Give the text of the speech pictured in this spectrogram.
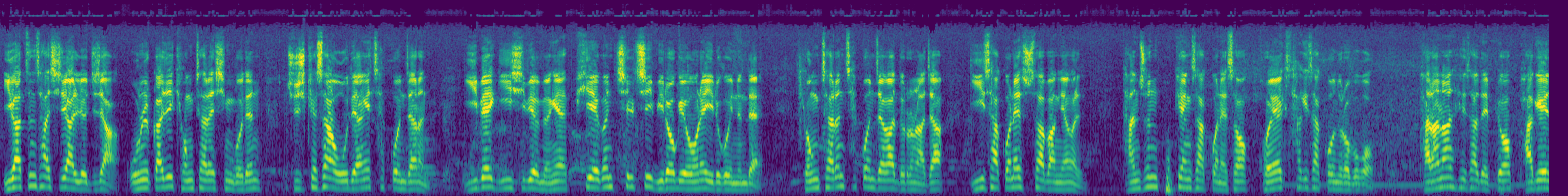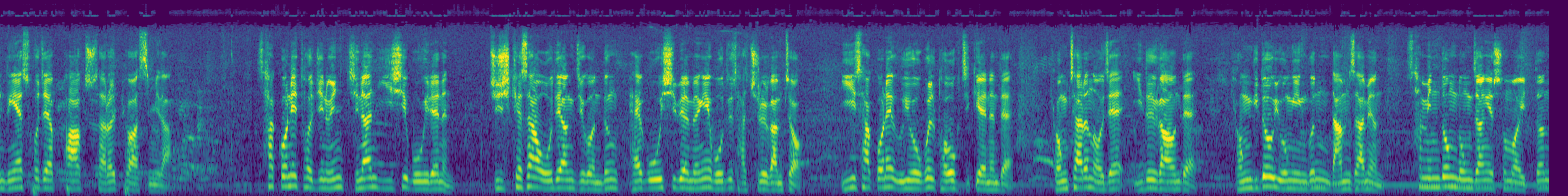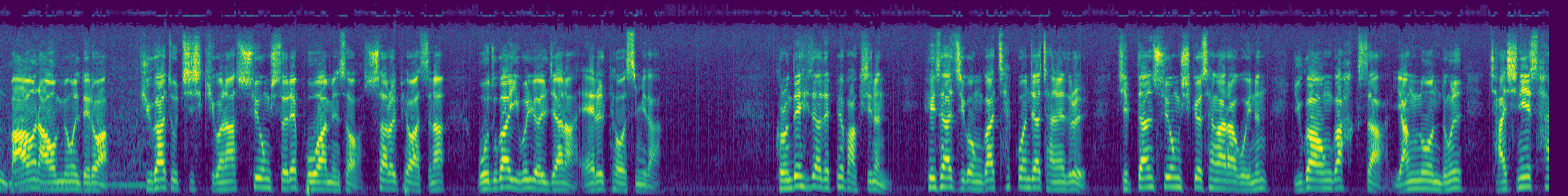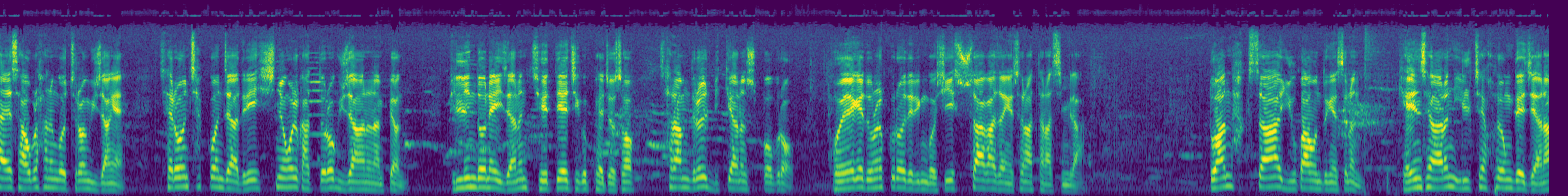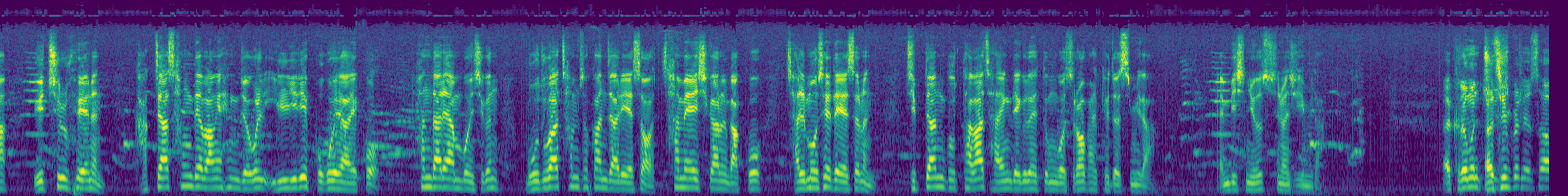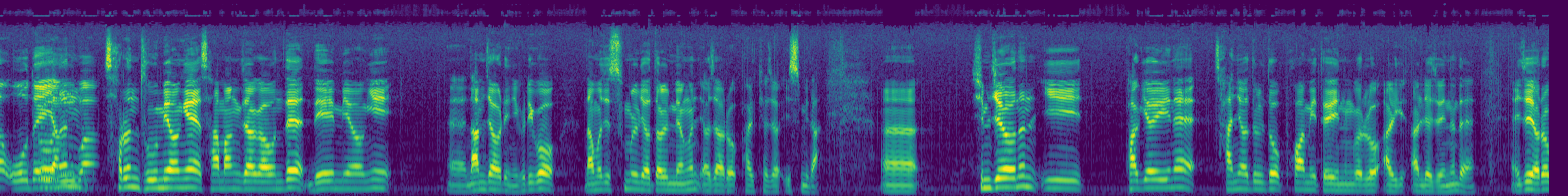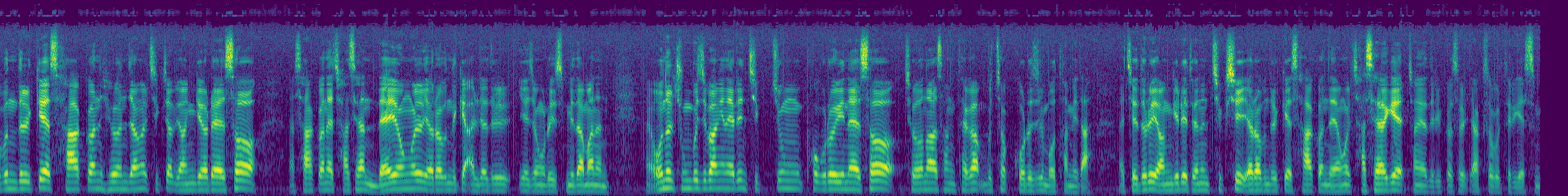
이 같은 사실이 알려지자 오늘까지 경찰에 신고된 주식회사 오대항의 채권자는 220여 명의 피해액은 71억여 원에 이르고 있는데 경찰은 채권자가 늘어나자 이 사건의 수사 방향을 단순 폭행 사건에서 거액 사기 사건으로 보고 달아난 회사 대표 박예은 등의 소재 파악 수사를 펴왔습니다. 사건이 터진 후인 지난 25일에는 주식회사 오대항 직원 등 150여 명이 모두 자취를 감춰 이 사건의 의혹을 더욱 짙게 했는데 경찰은 어제 이들 가운데 경기도 용인군 남사면 삼인동 농장에 숨어 있던 49명을 데려와 귀가 조치시키거나 수용시설에 보호하면서 수사를 펴왔으나 모두가 입을 열지 않아 애를 태웠습니다. 그런데 회사 대표 박 씨는 회사 직원과 채권자 자녀들을 집단 수용시켜 생활하고 있는 육아원과 학사, 양로원 등을 자신이 사회사업을 하는 것처럼 위장해 새로운 채권자들이 신용을 갖도록 위장하는 한편 빌린 돈의 이자는 제때 지급해줘서 사람들을 믿게 하는 수법으로 거액의 돈을 끌어들인 것이 수사 과정에서 나타났습니다. 또한 학사와 육아원 등에서는 개인 생활은 일체 허용되지 않아 외출 후에는 각자 상대방의 행적을 일일이 보고해야 했고 한 달에 한 번씩은 모두가 참석한 자리에서 참회의 시간을 갖고 잘못에 대해서는 집단 구타가 자행되기도 했던 것으로 밝혀졌습니다. MBC 뉴스 신원식입니다. 아, 그러면 아, 지금까지 주식회사 는 오대양과 32명의 사망자 가운데 4명이 남자 어린이 그리고 나머지 28명은 여자로 밝혀져 있습니다. 어, 심지어는 이 박여인의 자녀들도 포함이 되어 있는 걸로 알, 알려져 있는데 이제 여러분들께 사건 현장을 직접 연결해서 사건의 자세한 내용을 여러분들께 알려드릴 예정으로 있습니다만은 오늘 중부지방에 내린 집중폭우로 인해서 전화 상태가 무척 고르질 못합니다. 제대로 연결이 되는 즉시 여러분들께 사건 내용을 자세하게 전해드릴 것을 약속을 드리겠습니다.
